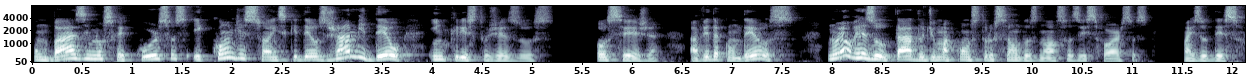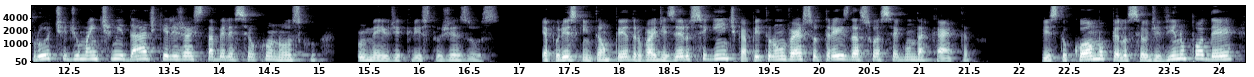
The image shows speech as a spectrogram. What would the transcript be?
com base nos recursos e condições que Deus já me deu em Cristo Jesus. Ou seja, a vida com Deus não é o resultado de uma construção dos nossos esforços, mas o desfrute de uma intimidade que Ele já estabeleceu conosco por meio de Cristo Jesus. E é por isso que então Pedro vai dizer o seguinte, capítulo 1, verso 3 da sua segunda carta: Visto como, pelo seu divino poder,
